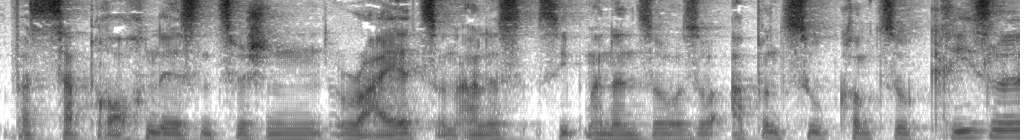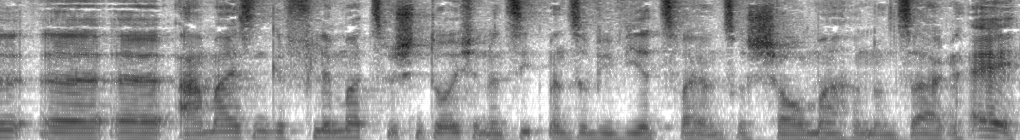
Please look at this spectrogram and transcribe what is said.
was zerbrochen ist inzwischen Riots und alles, sieht man dann so, so ab und zu kommt so Griesel, äh, äh, Ameisengeflimmer zwischendurch und dann sieht man so, wie wir zwei unsere Show machen und sagen, hey,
